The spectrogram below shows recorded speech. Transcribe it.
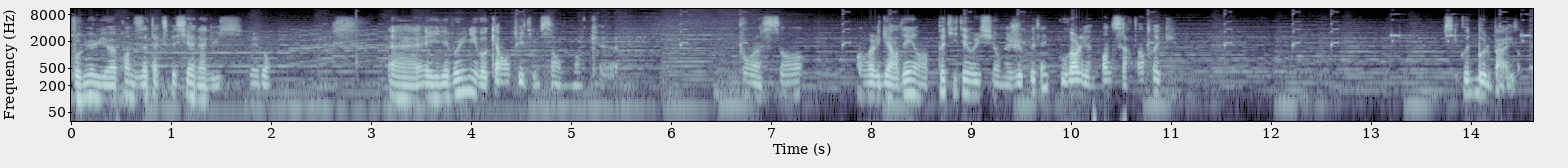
vaut mieux lui apprendre des attaques spéciales à lui, mais bon. Et il évolue niveau 48 il me semble, donc pour l'instant on va le garder en petite évolution, mais je vais peut-être pouvoir lui apprendre certains trucs. Ses coups de boule par exemple.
